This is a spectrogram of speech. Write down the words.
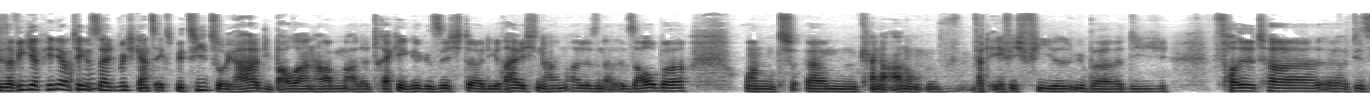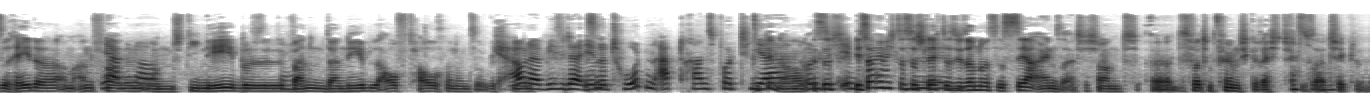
dieser Wikipedia-Artikel Mhm. ist halt wirklich ganz explizit so, ja, die Bauern haben alle dreckige Gesichter, die Reichen haben alle, sind alle sauber und ähm, keine Ahnung, wird ewig viel über die Folter, äh, diese Räder am Anfang Ja, genau. und die Nebel, wann da Nebel auftauchen und so geschrieben. ja oder wie sie da ihre sind- Toten abtransportieren Genau. und Es ist, sich im ich sage ja nicht, dass es schlecht ist, ich sage nur, es ist sehr einseitig und äh, das wird dem Film nicht gerecht, so. dieser Artikel,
